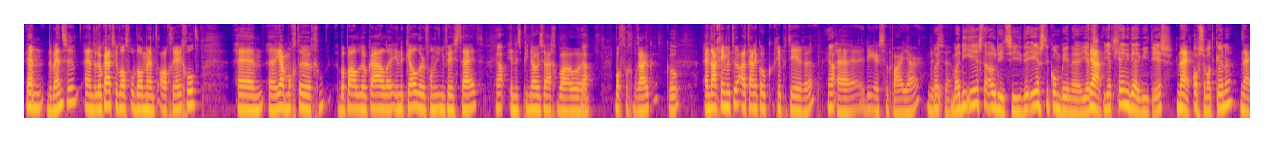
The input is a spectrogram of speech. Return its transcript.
en de mensen. En de locatie was op dat moment al geregeld. En eh, ja, mochten bepaalde lokalen in de kelder van de universiteit, Ja. in het Spinoza-gebouw, eh, Ja. Mochten we gebruiken. Cool. En daar gingen we uiteindelijk ook repeteren, Ja. eh, de eerste paar jaar. Dus, maar, eh, maar die eerste auditie, de eerste komt binnen. Je hebt, Ja. je hebt geen idee wie het is. nee, Of ze wat kunnen. nee.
